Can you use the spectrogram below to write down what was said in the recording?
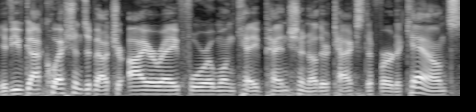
if you've got questions about your IRA, 401k, pension, other tax deferred accounts,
